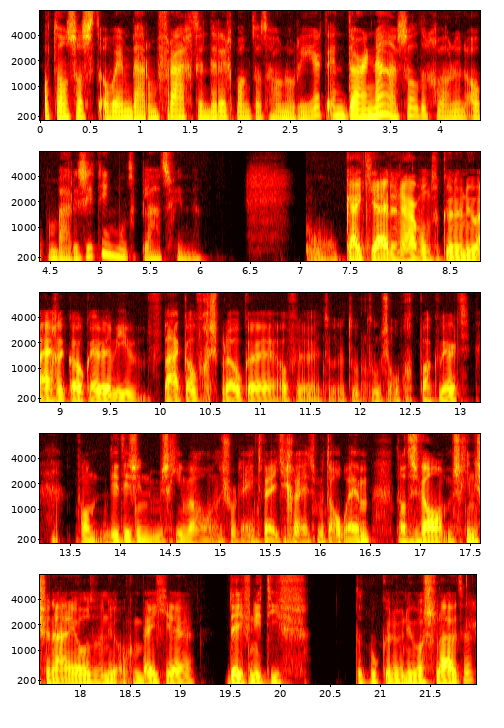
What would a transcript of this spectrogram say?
Althans, als het OM daarom vraagt en de rechtbank dat honoreert. En daarna zal er gewoon een openbare zitting moeten plaatsvinden. Hoe kijk jij ernaar? Want we kunnen nu eigenlijk ook, hè, we hebben hier vaak over gesproken, over, to- to- toen ze opgepakt werd. Van dit is een, misschien wel een soort 1-2'tje geweest met de OM. Dat is wel misschien een scenario dat we nu ook een beetje definitief, dat boek kunnen we nu wel sluiten.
